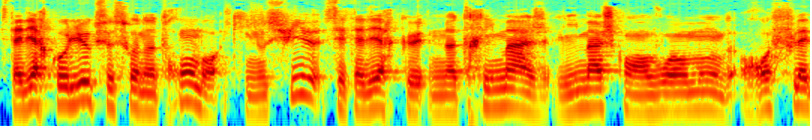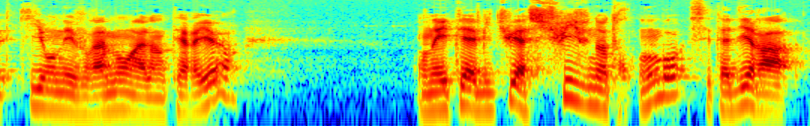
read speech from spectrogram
C'est-à-dire qu'au lieu que ce soit notre ombre qui nous suive, c'est-à-dire que notre image, l'image qu'on envoie au monde, reflète qui on est vraiment à l'intérieur, on a été habitué à suivre notre ombre, c'est-à-dire à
